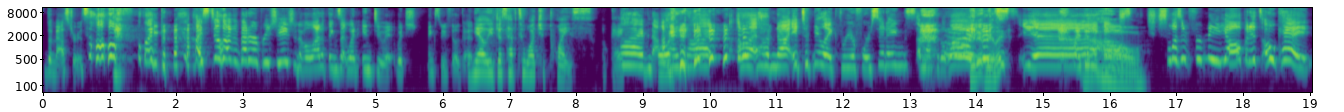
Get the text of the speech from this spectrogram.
the master itself. like I still have a better appreciation of a lot of things that went into it, which makes me feel good. Danielle, you just have to watch it twice. Okay. I've not, Or- I've not, uh, I've not. It took me like three or four sittings. I'm not gonna lie. Did it really? Yeah, I didn't know. It just wasn't for me, y'all. But it's okay.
